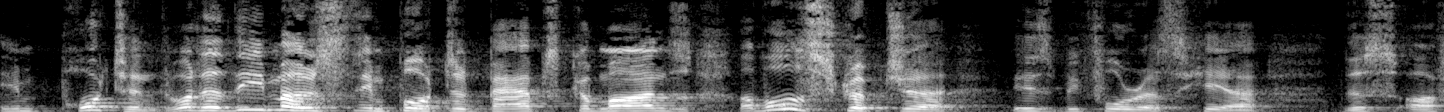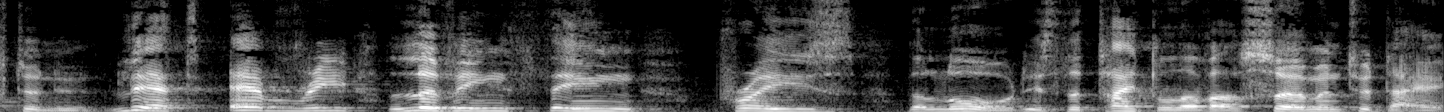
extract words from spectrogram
important, one of the most important, perhaps, commands of all Scripture is before us here this afternoon. Let every living thing praise the Lord, is the title of our sermon today.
